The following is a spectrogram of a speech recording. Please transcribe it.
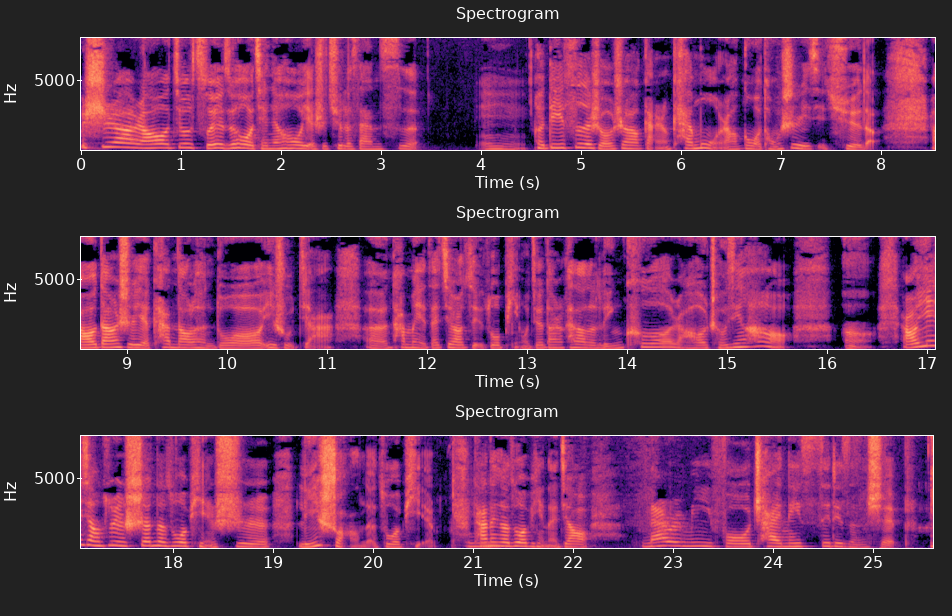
是啊，然后就所以最后我前前后后也是去了三次。嗯我第一次的时候是要赶上开幕，然后跟我同事一起去的，然后当时也看到了很多艺术家，呃，他们也在介绍自己作品。我记得当时看到了林科，然后程新浩，嗯，然后印象最深的作品是李爽的作品，他那个作品呢叫。Marry me for Chinese citizenship，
